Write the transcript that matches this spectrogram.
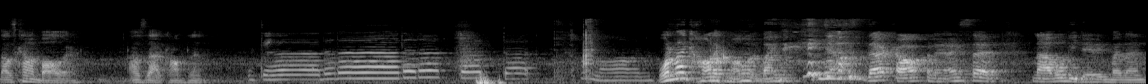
That was kind of baller. I was that confident. Da, da, da, da, da, da, da. Come on. What an iconic moment by me. I was that confident. I said, nah, we'll be dating by then.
